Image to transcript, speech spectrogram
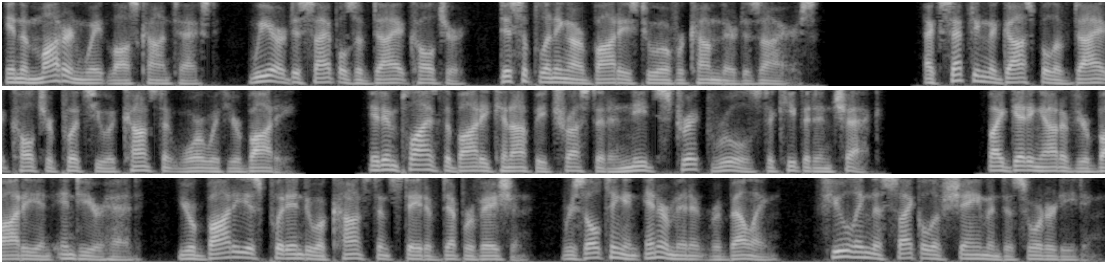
In the modern weight loss context, we are disciples of diet culture, disciplining our bodies to overcome their desires. Accepting the gospel of diet culture puts you at constant war with your body. It implies the body cannot be trusted and needs strict rules to keep it in check. By getting out of your body and into your head, your body is put into a constant state of deprivation, resulting in intermittent rebelling, fueling the cycle of shame and disordered eating.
